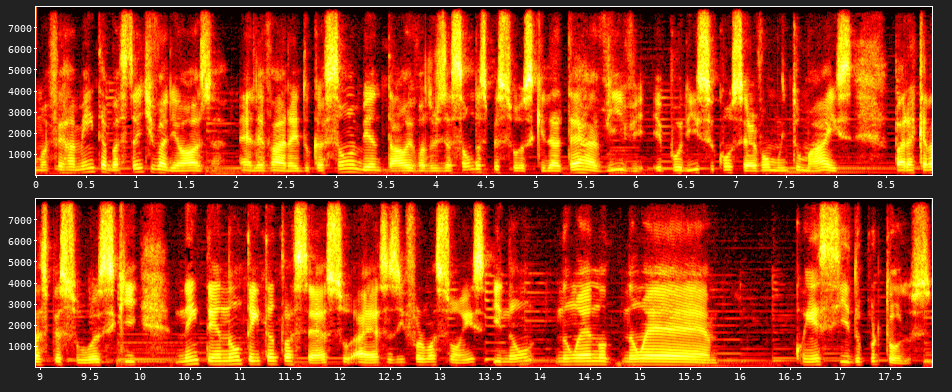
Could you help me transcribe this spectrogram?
Uma ferramenta bastante valiosa é levar a educação ambiental e valorização das pessoas que da terra vivem e por isso conservam muito mais para aquelas pessoas que nem tem, não têm tanto acesso a essas informações e não, não, é, não é conhecido por todos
